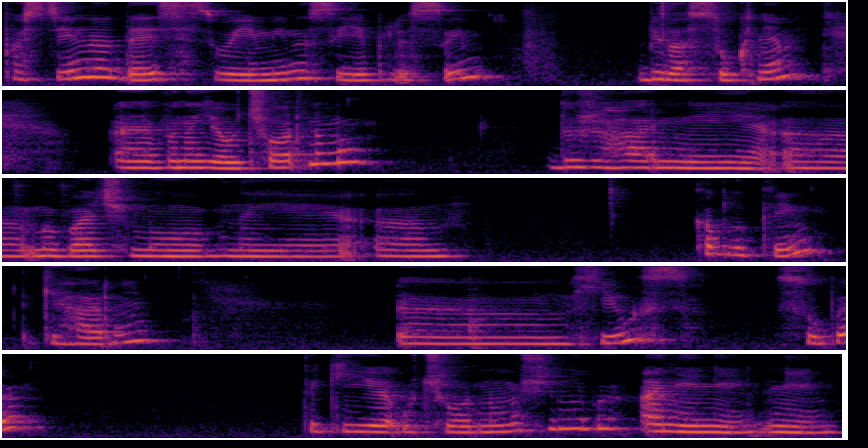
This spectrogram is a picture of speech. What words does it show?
постійно десь свої мінуси є плюси. Біла сукня. Е, Вона є у чорному. Дуже гарні е, ми бачимо в неї е, каблуки, такі гарні. Хілс, супер. Такі є у чорному ще ніби. А, ні, ні, ні,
